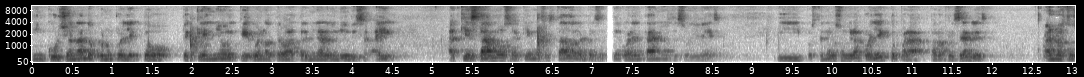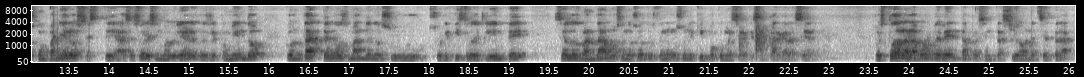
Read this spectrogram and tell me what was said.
incursionando con un proyecto pequeño y que, bueno, te va a terminar vendiendo y se va a ir. Aquí estamos, aquí hemos estado, la empresa tiene 40 años de solidez y pues tenemos un gran proyecto para, para ofrecerles. A nuestros compañeros este, asesores inmobiliarios les recomiendo, contáctenos, mándenos su, su registro de cliente, se los mandamos y nosotros tenemos un equipo comercial que se encarga de hacer pues toda la labor de venta, presentación, etcétera.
